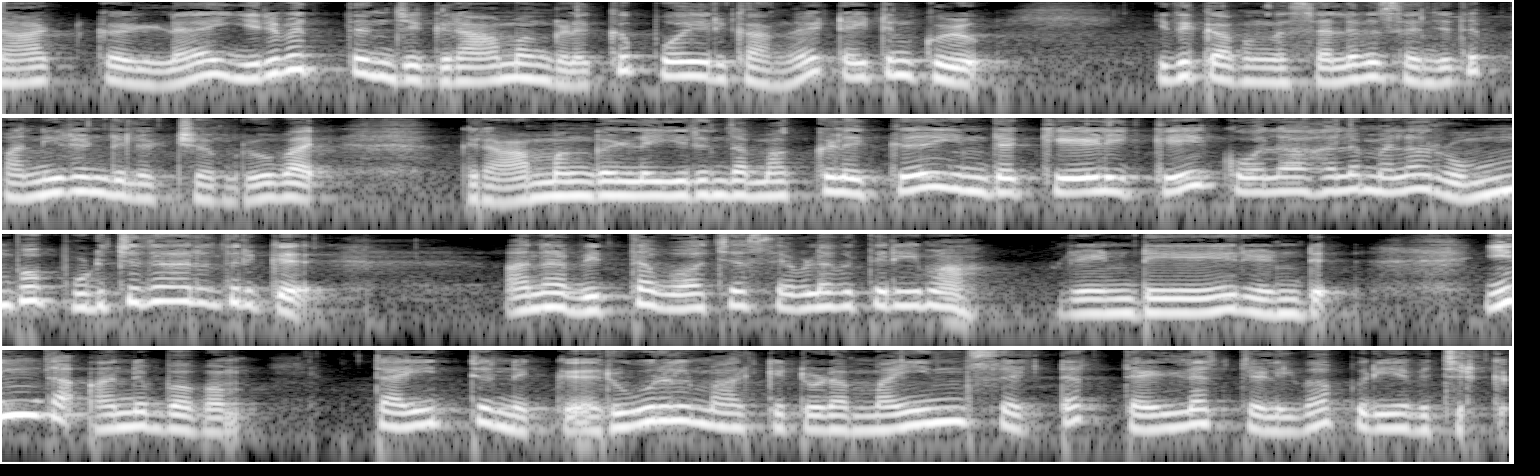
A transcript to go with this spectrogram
நாட்களில் இருபத்தஞ்சு கிராமங்களுக்கு போயிருக்காங்க டைட்டன் குழு. இதுக்கு அவங்க செலவு செஞ்சது பன்னிரெண்டு லட்சம் ரூபாய். கிராமங்களில் இருந்த மக்களுக்கு இந்த கேளிக்கை கோலாகலம் எல்லாம் ரொம்ப பிடிச்சதாக இருந்திருக்கு. ஆனால் வித்த வாட்சஸ் எவ்வளவு தெரியுமா? ரெண்டே ரெண்டு. இந்த அனுபவம் டைட்டனுக்கு ரூரல் மார்க்கெட்டோட மைண்ட் செட்டை தெள்ள தெளிவாக புரிய வச்சிருக்கு.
